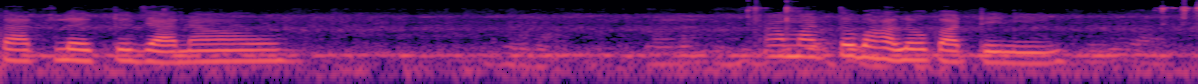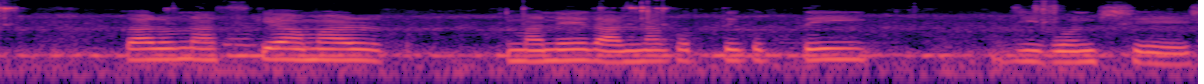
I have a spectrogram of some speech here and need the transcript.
কাটলো একটু জানাও? আমার তো ভালো কাটেনি। কারণ আজকে আমার মানে রান্না করতে করতেই জীবন শেষ।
